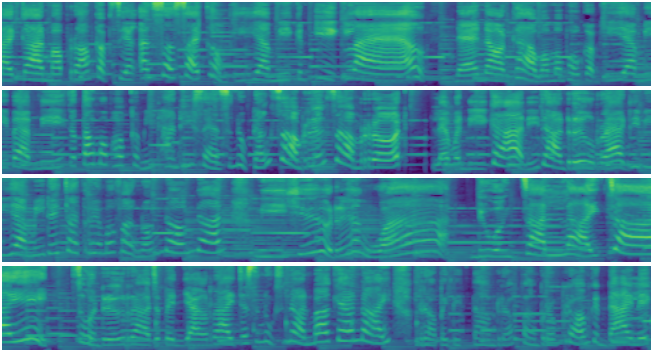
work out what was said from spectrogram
รายการมาพร้อมกับเสียงอันสดใสของพี่แยมมี่กันอีกแล้ว แน่นอนค่ะว่ามาพบกับพี่ยามีแบบนี้ก็ต้องมาพบกับนิทานที่แสนสนุกทั้งสามเรื่องสามรสและวันนี้ค่ะนิทานเรื่องแรกที่พี่ยามีได้จัดเตรียมมาฝากน้องๆนนั้น มีชื่อเรื่องว่า ดวงจันทร์หลายใจ ส่วนเรื่องราวจะเป็นอย่างไรจะสนุกสนานมากแค่ไหน เราไปติดตามรับฟังพร้อมๆกันได้เลย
